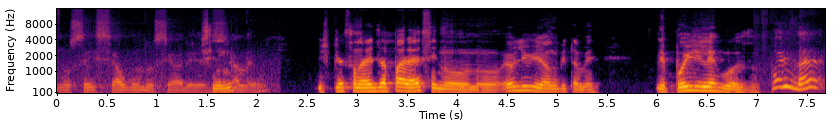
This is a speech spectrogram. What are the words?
Não sei se algum dos senhores Sim. já leu. Os personagens aparecem no. no... Eu li o Youngbi também. Depois de ler Gozo. Pois é,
